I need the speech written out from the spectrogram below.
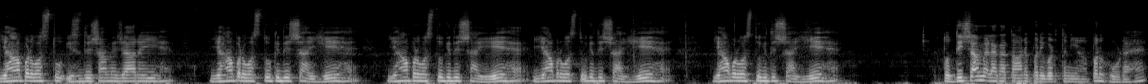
यहाँ पर वस्तु इस दिशा में जा रही है। यहाँ पर वस्तु की दिशा ये है, यहाँ पर वस्तु की दिशा ये है, यहाँ पर वस्तु की दिशा ये है, यहाँ पर वस्तु की दिशा ये है। तो दिशा में लगातार परिवर्तन यहाँ पर हो रहा है।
